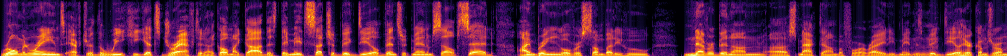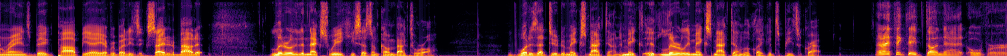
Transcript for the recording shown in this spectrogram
Roman Reigns, after the week he gets drafted, like, oh my God, this they made such a big deal. Vince McMahon himself said, "I'm bringing over somebody who never been on uh, SmackDown before." Right? He made this big deal. Here comes Roman Reigns, big pop, yay! Everybody's excited about it. Literally the next week, he says, "I'm coming back to Raw." What does that do to make SmackDown? It makes it literally makes SmackDown look like it's a piece of crap. And I think they've done that over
